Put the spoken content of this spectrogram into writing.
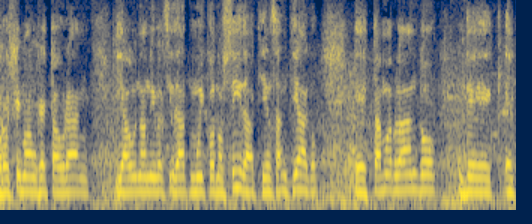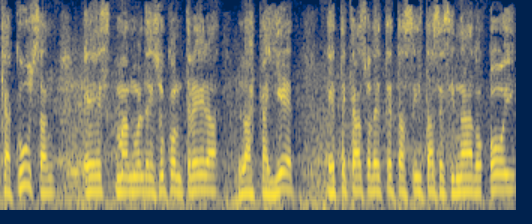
próximo a un restaurante y a una universidad muy conocida aquí en Santiago. Estamos hablando de el que acusan es Manuel de Jesús Contreras Las Cayet. Este caso de este taxista asesinado hoy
